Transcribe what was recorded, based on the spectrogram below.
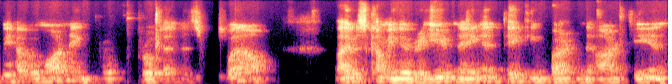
We have a morning pro- program as well. I was coming every evening and taking part in the arti and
